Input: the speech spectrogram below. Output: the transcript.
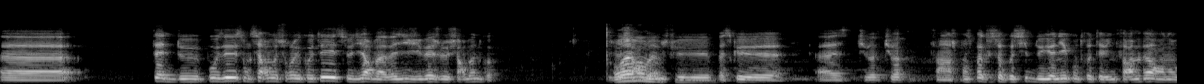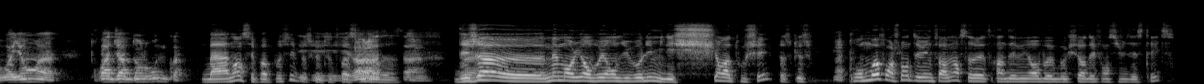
Euh, Peut-être de poser son cerveau sur le côté et de se dire bah vas-y j'y vais je le charbonne quoi. Je Ouais, non, charbonne, mais- je- parce que euh, tu vas tu vas enfin je pense pas que ce soit possible de gagner contre Tevin Farmer en envoyant euh, trois jabs dans le round quoi. Bah non, c'est pas possible parce que de toute façon, voilà, euh, ça. déjà, euh, même en lui envoyant du volume, il est chiant à toucher parce que Ouais. pour moi, franchement, Devin Farmer, ça doit être un des meilleurs bo- boxeurs défensifs des States.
